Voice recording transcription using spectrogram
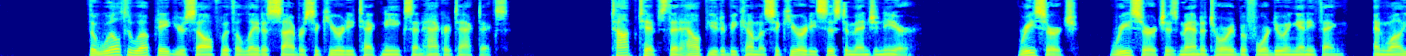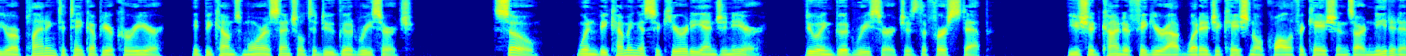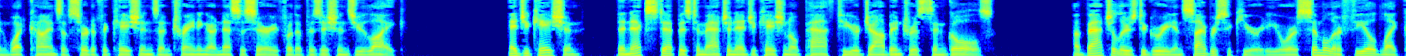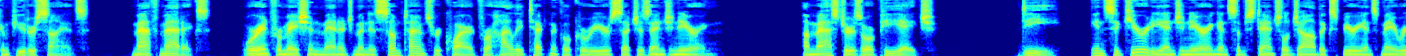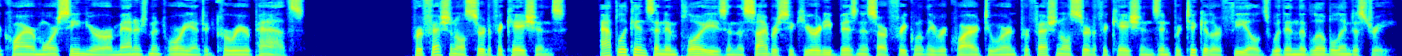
The will to update yourself with the latest cybersecurity techniques and hacker tactics. Top tips that help you to become a security system engineer. Research. Research is mandatory before doing anything, and while you are planning to take up your career, it becomes more essential to do good research. So, when becoming a security engineer, doing good research is the first step you should kind of figure out what educational qualifications are needed and what kinds of certifications and training are necessary for the positions you like. Education The next step is to match an educational path to your job interests and goals. A bachelor's degree in cybersecurity or a similar field like computer science, mathematics, or information management is sometimes required for highly technical careers such as engineering. A master's or Ph.D in security engineering and substantial job experience may require more senior or management oriented career paths. Professional certifications Applicants and employees in the cybersecurity business are frequently required to earn professional certifications in particular fields within the global industry.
